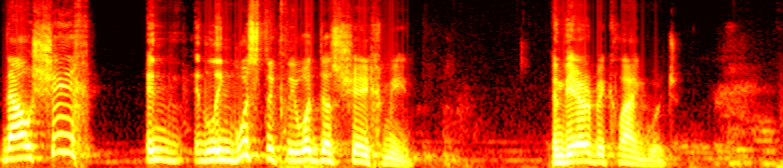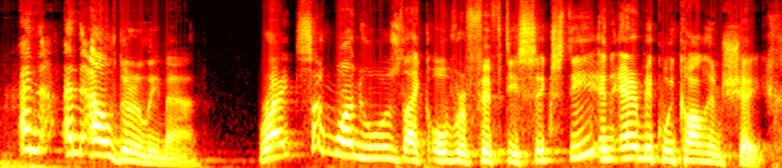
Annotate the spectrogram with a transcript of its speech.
Now, sheikh, in, in linguistically, what does sheikh mean? In the Arabic language? An, an elderly man right? Someone who's like over 50, 60. In Arabic, we call him Sheikh.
